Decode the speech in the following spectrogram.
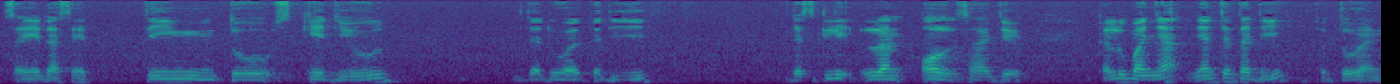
saya dah setting untuk schedule jadual tadi. Just klik run all saja kalau banyak yang macam tadi contoh kan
